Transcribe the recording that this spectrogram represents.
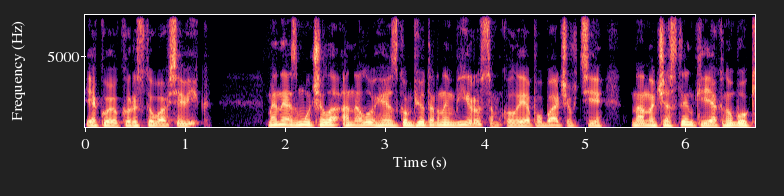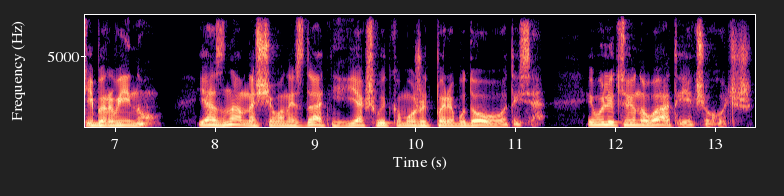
якою користувався вік. Мене змучила аналогія з комп'ютерним вірусом, коли я побачив ці наночастинки як нову кібервійну. Я знав, на що вони здатні і як швидко можуть перебудовуватися, еволюціонувати, якщо хочеш.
